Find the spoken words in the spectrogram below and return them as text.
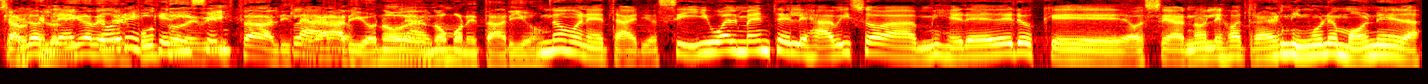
Claro, que los lo diga desde el punto que de dicen- vista literario, Claro, no, claro. no monetario. No monetario, sí. Igualmente les aviso a mis herederos que, o sea, no les va a traer ninguna moneda.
